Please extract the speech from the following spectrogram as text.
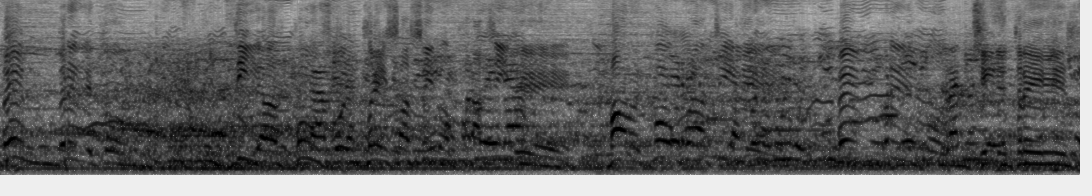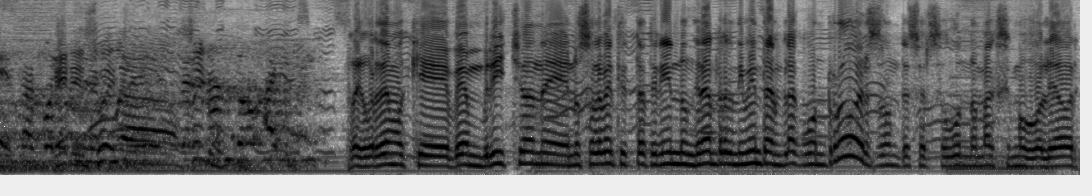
Ben Bredeton tira puso el 3 a 0 para Chile. Marcó para Chile. Ben Bredeton. Chile 3, Venezuela 0. Recordemos que Ben Brichon eh, no solamente está teniendo un gran rendimiento en Blackburn Rovers, donde es el segundo máximo goleador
